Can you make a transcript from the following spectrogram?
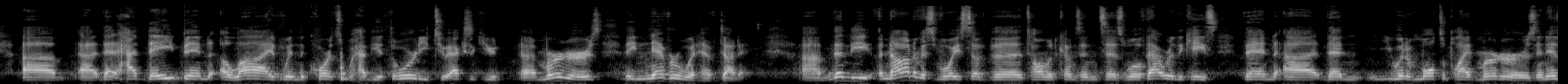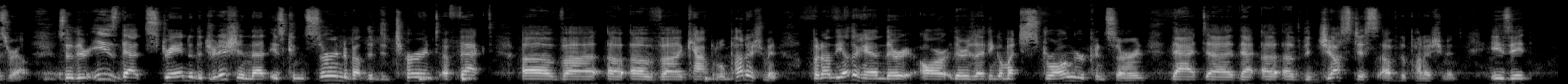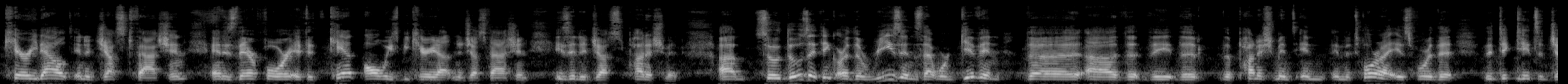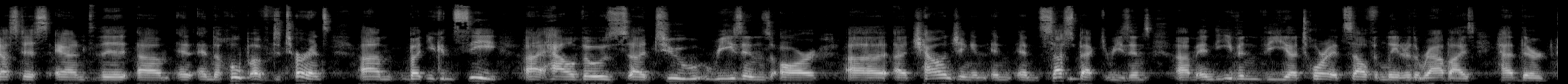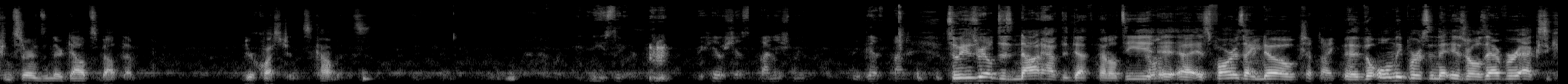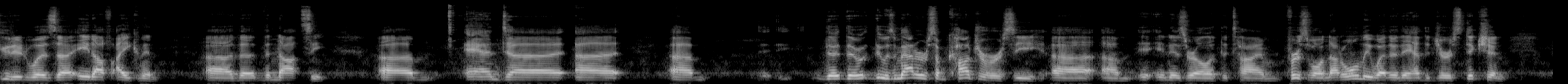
uh, that had they been alive when the courts had the authority to execute uh, murderers, they never would have done it. Um, then the anonymous voice of the Talmud comes in and says, "Well, if that were the case, then uh, then you would have multiplied murderers in Israel." So there is that strand of the tradition that is concerned about the deterrent effect of uh, uh, of uh, capital punishment. But on the other hand, there are there is I think a much stronger concern that uh, that uh, of the justice of the punishment. Is it carried out in a just fashion, and is therefore, if it can't always be carried out in a just fashion, is it a just punishment? Um, so those, I think, are the reasons that were given the uh, the, the the the punishment in, in the Torah is for the, the dictates of justice and the um, and, and the hope of deterrence. Um, but you can see uh, how those uh, two reasons are uh, uh challenging and, and, and, suspect reasons, um, and even the uh, Torah itself and later the rabbis had their concerns and their doubts about them. Your questions, comments? Is just punishment? So Israel does not have the death penalty. No. Uh, as far as I know, Except I. uh, the only person that Israel's ever executed was uh, Adolf Eichmann, uh, the the Nazi, um, and uh, uh, um, there, there, there, was a matter of some controversy uh, um, in, in, Israel at the time. First of all, not only whether they had the jurisdiction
